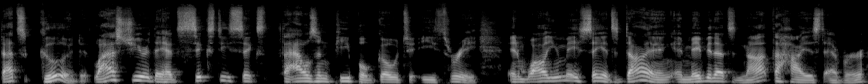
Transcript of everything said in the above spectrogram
that's good. Last year, they had 66,000 people go to E3. And while you may say it's dying, and maybe that's not the highest ever,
